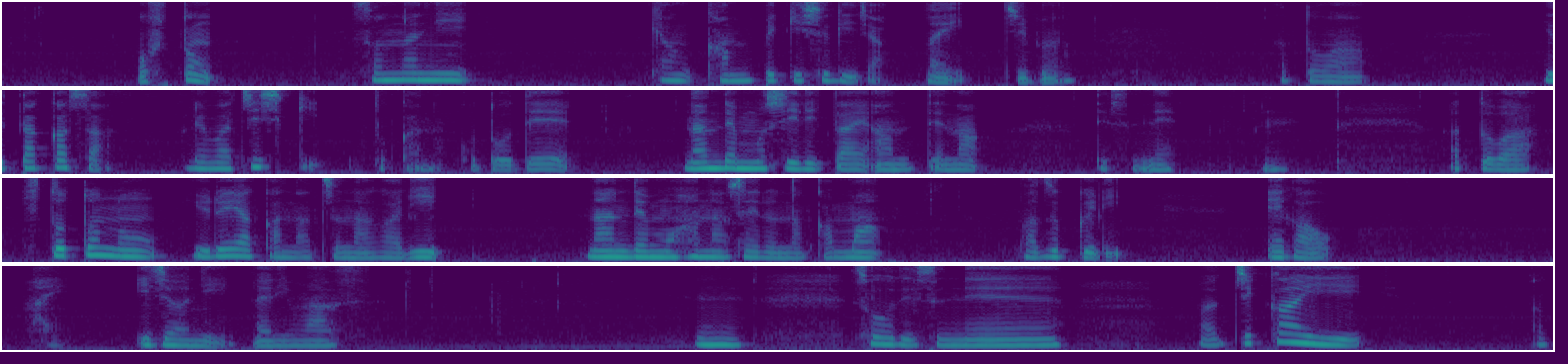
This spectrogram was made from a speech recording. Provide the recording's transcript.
お布団。そんなに完璧主義じゃない自分。あとは豊かさ。これは知識とかのことで何でも知りたいアンテナですね、うん、あとは人との緩やかなつながり。何でも話せる仲間。場作り。笑顔。はい。以上になります。うん。そうですね、ま、次回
